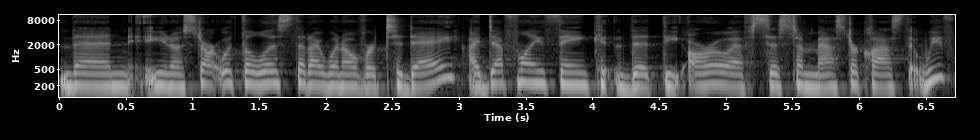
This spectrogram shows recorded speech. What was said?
then, you know, start with the list that I went over today. I definitely think that the ROF system masterclass that we've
